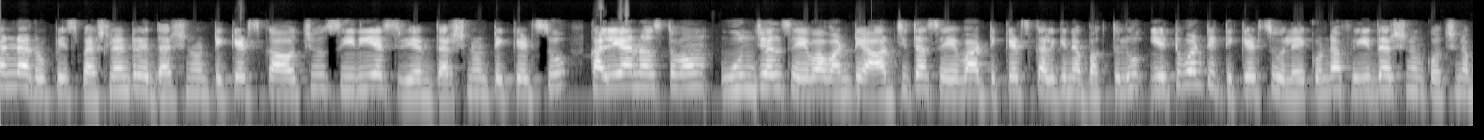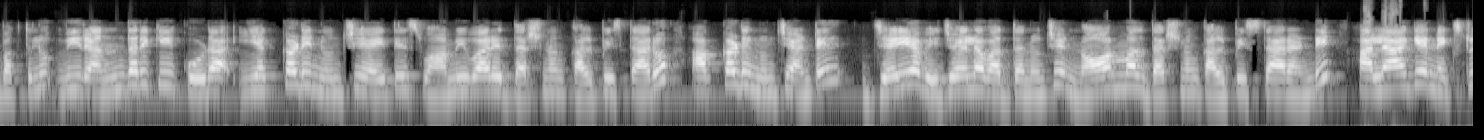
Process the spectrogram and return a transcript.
hundred rupees special entry దర్శనం టికెట్స్ కావచ్చు సీనియర్ సిటిజన్ దర్శనం టికెట్స్ కళ్యాణోత్సవం ఊంజల్ సేవ వంటి ఆర్జిత సేవ టికెట్స్ కలిగిన భక్తులు ఎటువంటి టికెట్స్ లేకుండా ఫ్రీ దర్శనంకి వచ్చిన భక్తులు వీరందరికీ కూడా ఎక్కడి నుంచి అయితే స్వామివారి దర్శనం కల్పిస్తారో అక్కడి నుంచి అంటే జయ విజయుల వద్ద నుంచి నార్మల్ దర్శనం కల్పిస్తారండి. అలాగే నెక్స్ట్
